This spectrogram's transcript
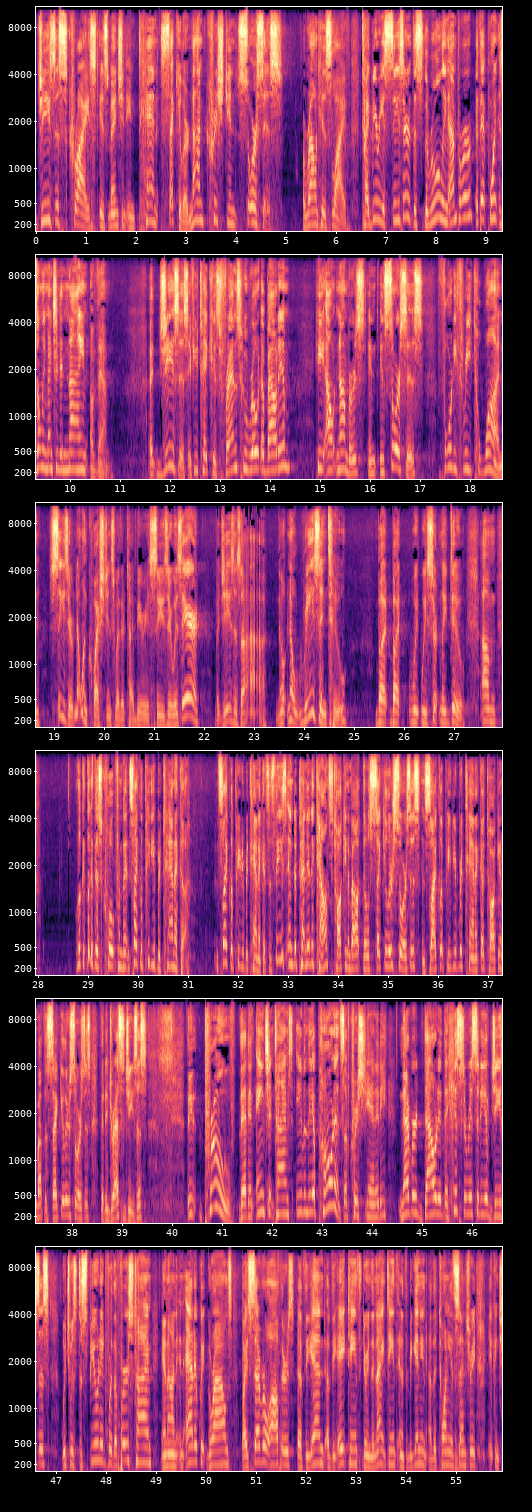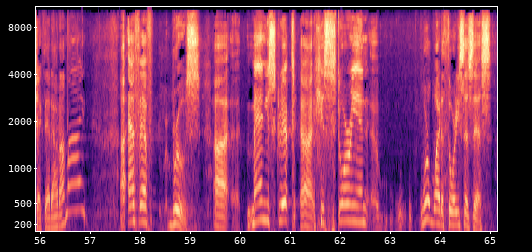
Jesus Christ is mentioned in 10 secular, non-Christian sources around his life. Tiberius Caesar, this, the ruling emperor at that point, is only mentioned in nine of them. Uh, Jesus, if you take his friends who wrote about him, he outnumbers in, in sources 43 to 1 Caesar. No one questions whether Tiberius Caesar was there, but Jesus, ah, no, no reason to, but, but we, we certainly do. Um, look, at, look at this quote from the Encyclopedia Britannica. Encyclopedia Britannica says these independent accounts talking about those secular sources, Encyclopedia Britannica talking about the secular sources that address Jesus, they prove that in ancient times even the opponents of Christianity never doubted the historicity of Jesus, which was disputed for the first time and on inadequate grounds by several authors at the end of the 18th, during the 19th, and at the beginning of the 20th century. You can check that out online. F.F. Uh, F. Bruce, uh, manuscript uh, historian, uh, worldwide authority says this.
